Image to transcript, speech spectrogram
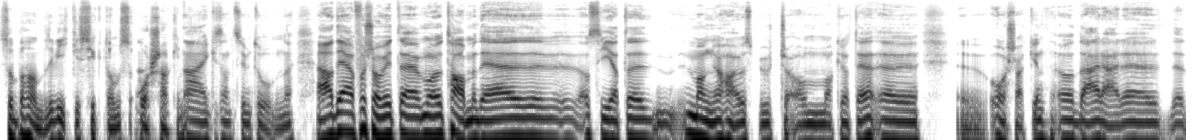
så behandler vi ikke sykdomsårsaken. Nei, ikke sant, symptomene. Ja, det er for så vidt, jeg må ta med det og si at eh, mange har jo spurt om akkurat det, øh, årsaken, og der er det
